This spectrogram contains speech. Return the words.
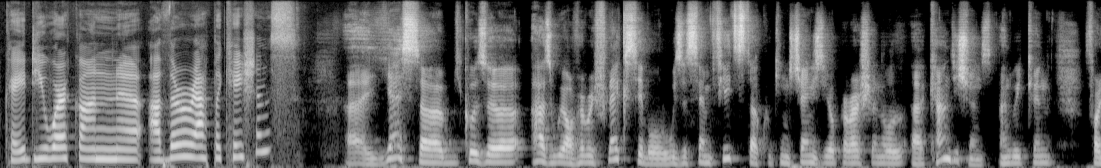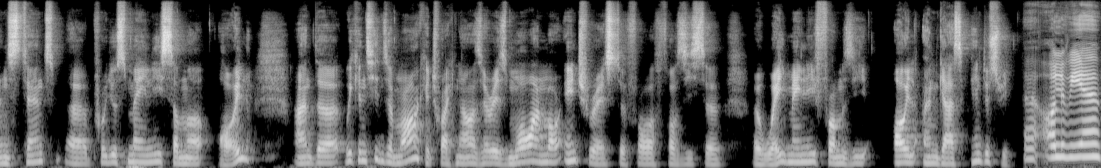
Okay, do you work on uh, other applications? Uh, yes, uh, because uh, as we are very flexible with the same feedstock, we can change the operational uh, conditions, and we can, for instance, uh, produce mainly some uh, oil. And we can see in the market right now there is more and more interest for for this way, mainly from the oil and gas industry. Uh, Olivier,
